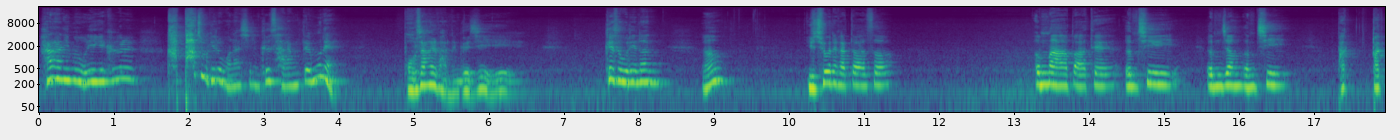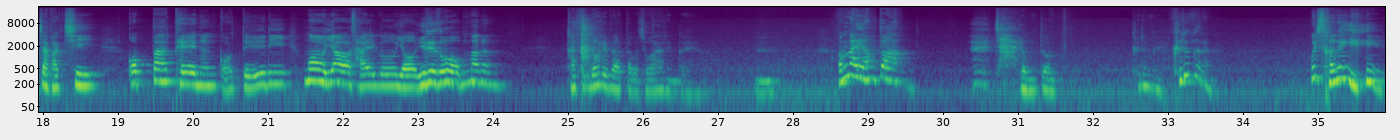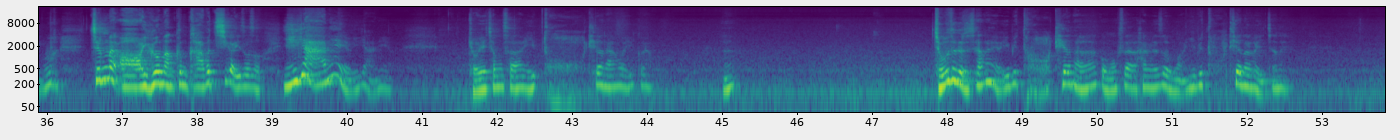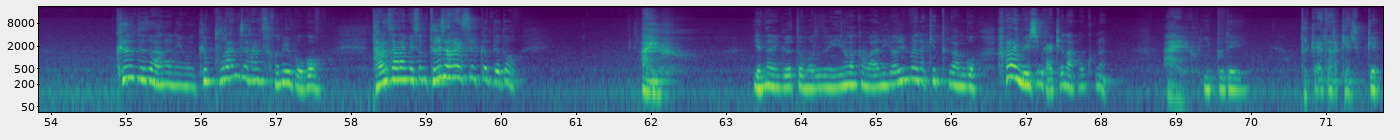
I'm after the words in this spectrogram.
하나님은 우리에게 그걸 갚아주기를 원하시는 그 사랑 때문에 보상을 받는 거지. 그래서 우리는 어? 유치원에 갔다 와서 엄마 아빠한테 음치 음정 음치 박, 박자 박치 꽃밭에는 꽃들이 모여 살고요 이래도 엄마는 가서 노래 배웠다고 좋아하는 거예요. 응. 엄마 용돈 자 용돈 그런 거예요. 그런 거란 거 우리 선행이 뭐 정말 어 이거만큼 값어치가 있어서 이게 아니에요. 이게 아니에요. 교회 청소하면 입툭 튀어나오고 있고요. 응? 저도 그렇잖아요. 입이 툭 튀어나가고 목사 하면서 막 입이 툭 튀어나가 있잖아요. 그런데도 하나님은 그 불완전한 선을 보고 다른 사람이 있으면 더 잘했을 건데도 아유 옛날에 그것도 모르더니 이만큼 많이가 얼마나 기특한 거 하나님 열심히 가르쳐 놔놓고는 아이고 이쁘대 더 깨달게 해줄게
